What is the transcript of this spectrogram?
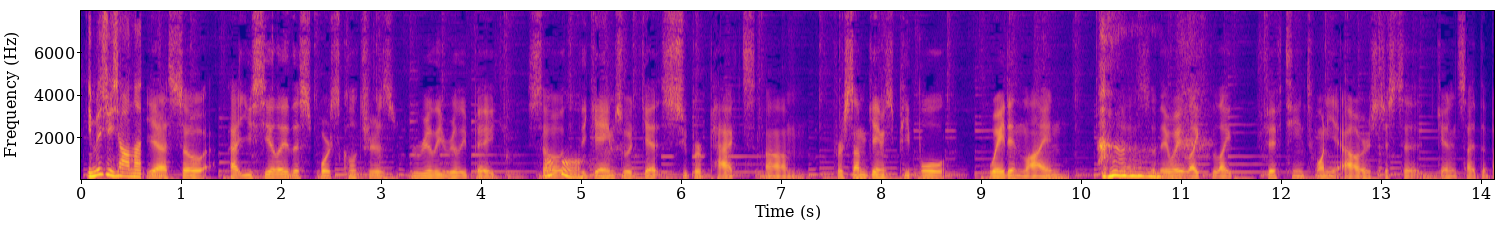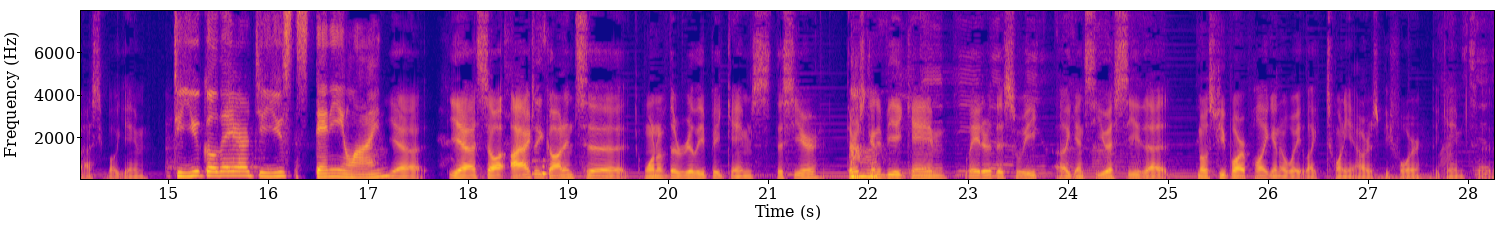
你们学校呢？Yeah, so at UCLA the sports culture is really really big. So oh. the games would get super packed. Um, for some games people wait in line. Yeah, so they wait like like 15 20 hours just to get inside the basketball game. Do you go there? Do you stand in line? Yeah, yeah, so I actually got into one of the really big games this year. There's uh-huh. going to be a uh-huh. game later this week against USC that most people are probably going to wait like 20 hours before the game to.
